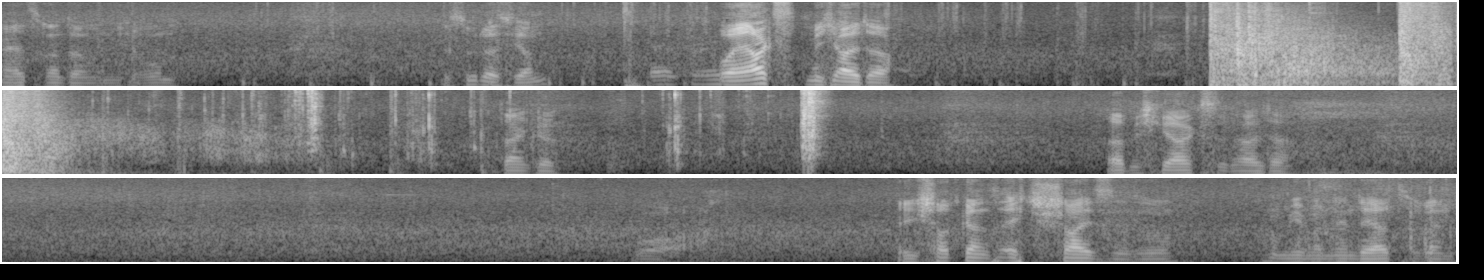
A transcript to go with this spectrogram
Ja, jetzt rennt er mich rum. Bist du das, Jan? Oh, er axt mich, Alter. Danke. Hab mich geaxtet, Alter. Boah. Die Shotgun ist echt scheiße, so. Um jemanden hinterher zu rennen.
